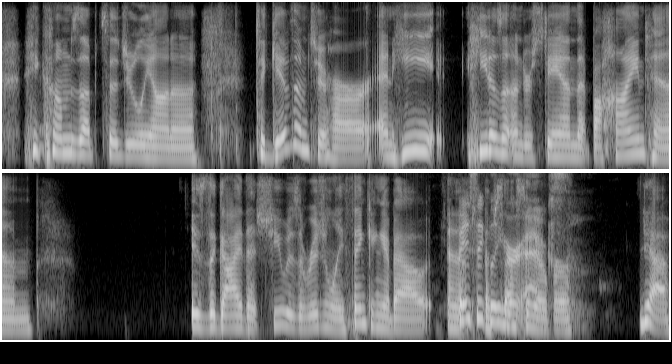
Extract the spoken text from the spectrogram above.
he comes up to Juliana to give them to her and he he doesn't understand that behind him is the guy that she was originally thinking about and basically her ex. over. Yeah.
